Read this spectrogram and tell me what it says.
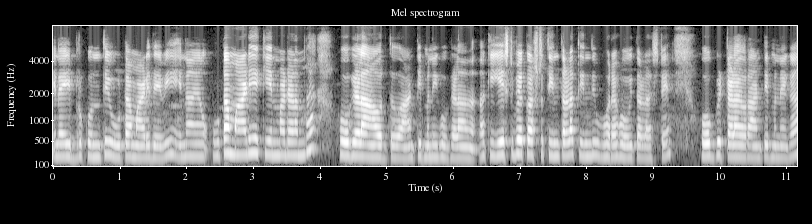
ಇನ್ನು ಇಬ್ಬರು ಕುಂತು ಊಟ ಮಾಡಿದೇವಿ. ಇನ್ನು ಊಟ ಮಾಡಿ ಆಕೆ ಏನು ಮಾಡ್ಯಾಳಂದ್ರೆ ಹೋಗ್ಯಾಳ ಅವ್ರದ್ದು ಆಂಟಿ ಮನೆಗೆ ಹೋಗ್ಯಾಳ. ಆಕೆ ಎಷ್ಟು ಬೇಕೋ ಅಷ್ಟು ತಿಂತಾಳೆ, ತಿಂದು ಹೊರಗೆ ಹೋಗ್ತಾಳೆ ಅಷ್ಟೇ. ಹೋಗ್ಬಿಟ್ಟಾಳ ಅವ್ರ ಆಂಟಿ ಮನೆಗೆ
